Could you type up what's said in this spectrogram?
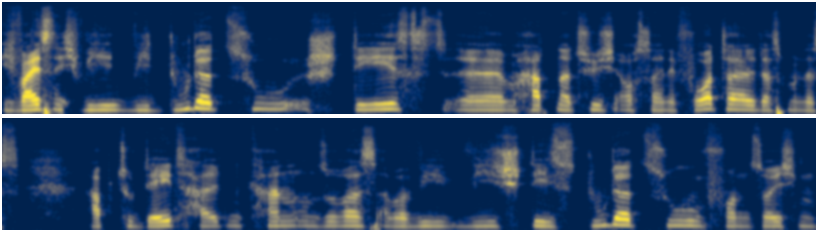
ich weiß nicht, wie, wie du dazu stehst, äh, hat natürlich auch seine Vorteile, dass man das up-to-date halten kann und sowas, aber wie, wie stehst du dazu von solchen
